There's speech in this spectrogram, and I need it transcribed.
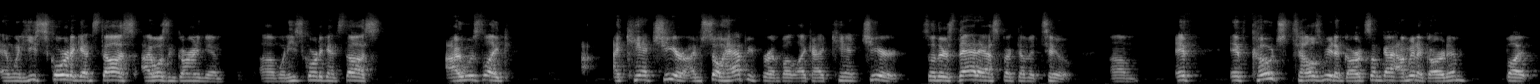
And when he scored against us, I wasn't guarding him. Uh, when he scored against us, I was like, I- I can't cheer. I'm so happy for him, but like I can't cheer. So there's that aspect of it too. Um, if if coach tells me to guard some guy, I'm gonna guard him. But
